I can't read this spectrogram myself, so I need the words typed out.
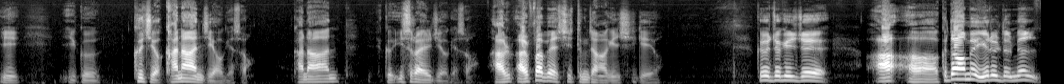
이, 이 그, 그 지역, 가나안 지역에서. 가나안 그 이스라엘 지역에서. 알, 알파벳이 등장하기 시기예요. 그 저기 이제 아, 아, 그 다음에 예를 들면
